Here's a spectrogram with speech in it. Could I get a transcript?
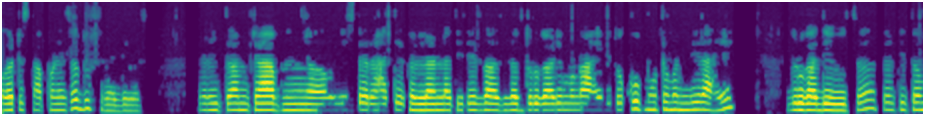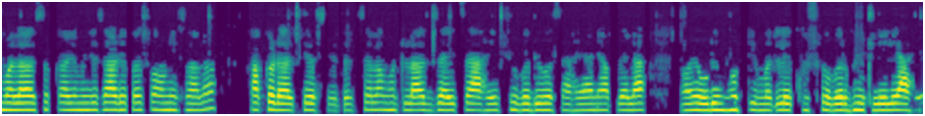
घटस्थापनेचा दुसरा दिवस. तर इथं आमच्या मिस्टर राहते कल्याणला तिथेच बाजूला दुर्गाडी म्हणून आहे तिथं खूप मोठं मंदिर आहे. दुर्गादेवीचं तर तिथं मला सकाळी म्हणजे साडेपाच पावणे सहाला काकड आरती असते. तर चला म्हटलं आज जायचं आहे शुभ दिवस आहे आणि आपल्याला एवढी मोठी म्हटले खुशखबर भेटलेली आहे.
